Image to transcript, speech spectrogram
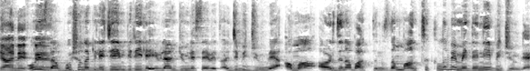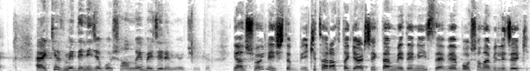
Yani o yüzden e... boşanabileceğin biriyle evlen cümlesi evet acı bir cümle ama ardına baktığınızda mantıklı ve medeni bir cümle. Herkes medenice boşanmayı beceremiyor çünkü. Ya şöyle işte iki taraf da gerçekten medeniyse ve boşanabilecek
